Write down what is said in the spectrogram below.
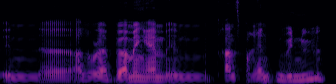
in, äh, also oder Birmingham im transparenten Vinyl.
